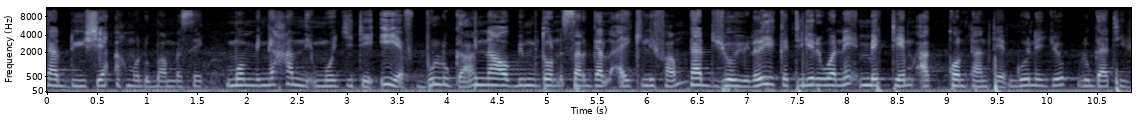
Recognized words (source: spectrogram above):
kàddu yu Cheikh Ahmadou Bamba Seck moom mi nga xam ne moo jiite IEF bu Louga ginnaaw bi mu doon sargal ay kilifaam kàddu yooyu la yëkkati ngir wane mbégteem ak kontaanteem Ngoné Diop Louga TV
